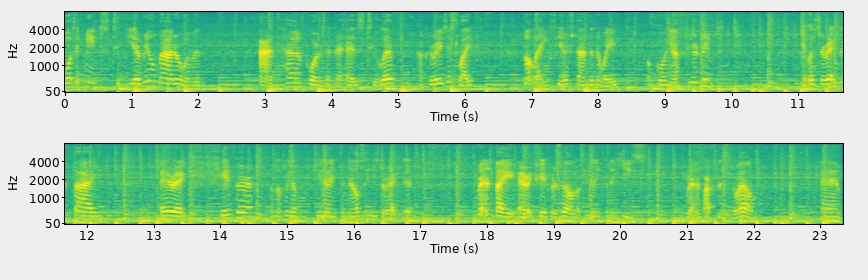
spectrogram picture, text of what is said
what it means to be a real man or woman and how important it is to live a courageous life, not letting fear stand in the way of going after your dreams. It was directed by Eric Schaeffer. I don't think I've seen anything else that he's directed. Written by Eric Schaeffer as well. I've not seen anything that he's written apart from this as well. Um,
